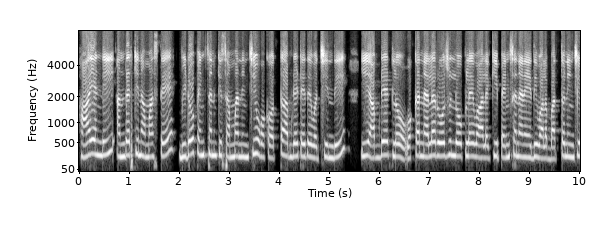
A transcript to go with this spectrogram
హాయ్ అండి అందరికీ నమస్తే. విడో పెన్షన్కి సంబంధించి ఒక కొత్త అప్డేట్ అయితే వచ్చింది. ఈ అప్డేట్లో ఒక నెల రోజుల లోపలే వాళ్ళకి పెన్షన్ అనేది వాళ్ళ భర్త నుంచి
